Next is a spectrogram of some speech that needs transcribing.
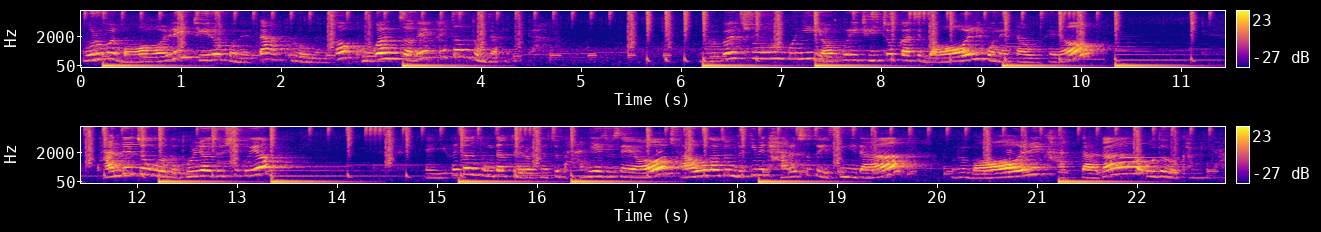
무릎을 멀리 뒤로 보냈다 앞으로 오면서 고관절의 회전 동작입니다. 무릎을 충분히 옆구리 뒤쪽까지 멀리 보냈다 오세요. 반대쪽으로도 돌려주시고요. 네, 이 회전 동작도 여러분들 좀 많이 해주세요. 좌우가 좀 느낌이 다를 수도 있습니다. 무릎 멀리 갔다가 오도록 합니다.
